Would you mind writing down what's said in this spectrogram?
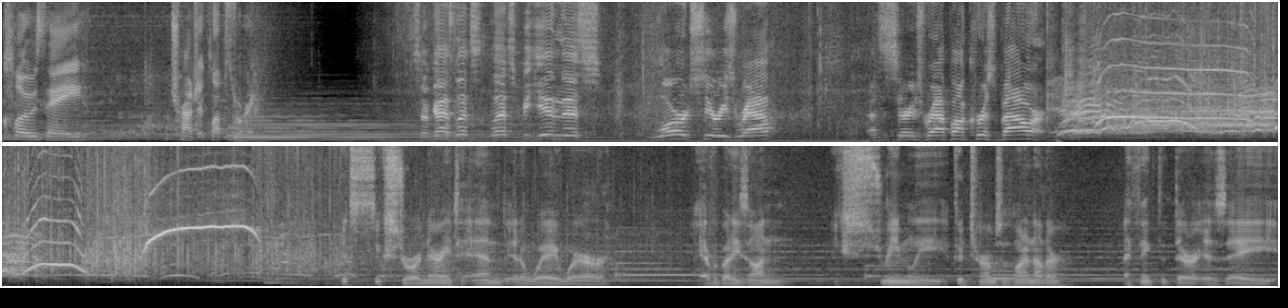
close a tragic love story. So, guys, let's let's begin this large series wrap. That's a series wrap on Chris Bauer. It's extraordinary to end in a way where everybody's on extremely good terms with one another. I think that there is a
